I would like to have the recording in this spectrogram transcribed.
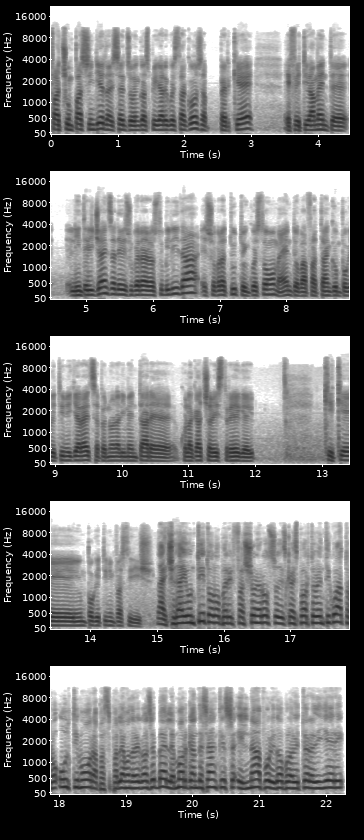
faccio un passo indietro, nel senso vengo a spiegare questa cosa perché effettivamente l'intelligenza deve superare la stupidità e soprattutto in questo momento va fatta anche un pochettino di chiarezza per non alimentare quella caccia alle streghe che, che, un pochettino infastidisce. Dai, ci dai un titolo per il fascione rosso di Sky Sport 24, ultima ora, parliamo delle cose belle, Morgan De Sanctis, il Napoli dopo la vittoria di ieri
